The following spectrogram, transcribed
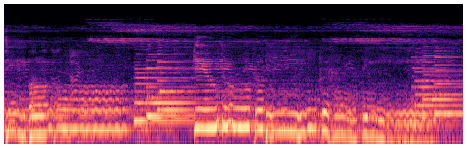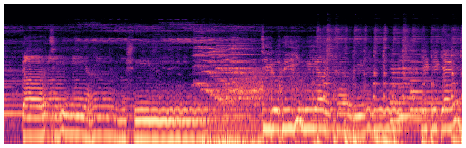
জীবন কেউ তো প্রদীপ হাতে কাছে আসেনি চিরদিন আধারে কেটে গেল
